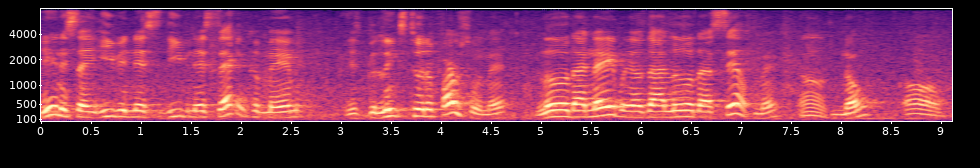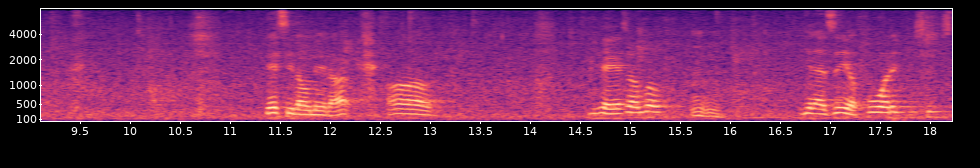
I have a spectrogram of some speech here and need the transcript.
Then it say even this even that second commandment is links to the first one, man. Love thy neighbor as thy love thyself, man. Uh, You know? Um that's it on that, all right? Um you had something, bro? Get Isaiah 40. You see, you see,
